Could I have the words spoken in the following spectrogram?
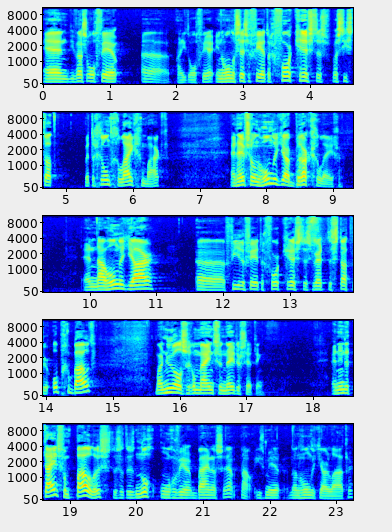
En die was ongeveer, uh, nou niet ongeveer, in 146 voor Christus was die stad met de grond gelijk gemaakt. En heeft zo'n 100 jaar brak gelegen. En na 100 jaar, uh, eh, 44 voor Christus, werd de stad weer opgebouwd maar nu als Romeinse nederzetting. En in de tijd van Paulus, dus dat is nog ongeveer bijna nou, iets meer dan 100 jaar later,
